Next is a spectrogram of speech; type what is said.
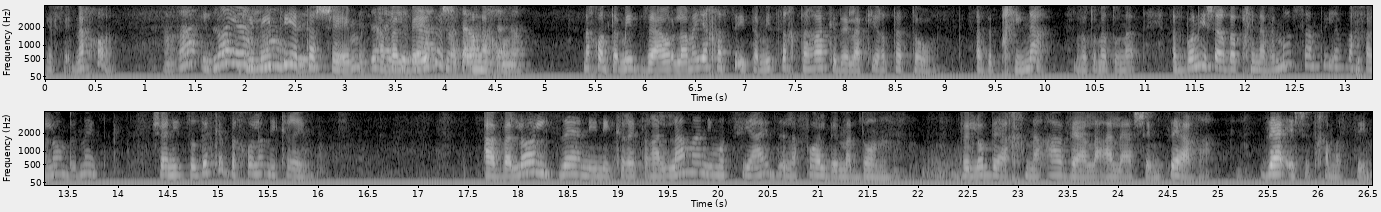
יפה, נכון. הרע, אם לא היה הרע הזה, גיליתי את השם, אבל באיזה ש... נכון. נכון, תמיד, זה העולם היחסי, תמיד צריך את הרע כדי להכיר את הטוב. אז זה בחינה. זאת אומרת, אז בוא נשאר בבחינה. ומה שמתי לב בחלום, באמת? שאני צודקת בכל המקרים. אבל לא על זה אני נקראת רע. למה אני מוציאה את זה לפועל במדון, ולא בהכנעה והעלאה להשם? זה הרע. זה האשת חמסים.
